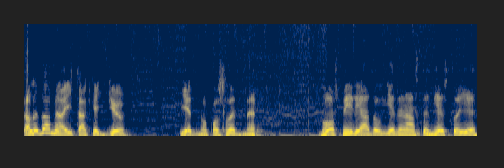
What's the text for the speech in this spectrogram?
Ale dáme aj také D. Jedno posledné. V 8. riadok, 11. miesto je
